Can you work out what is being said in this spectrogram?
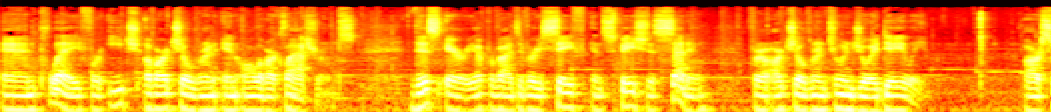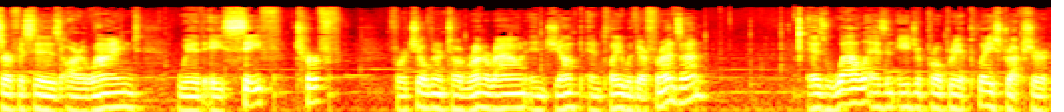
and play for each of our children in all of our classrooms. This area provides a very safe and spacious setting for our children to enjoy daily. Our surfaces are lined with a safe turf for children to run around and jump and play with their friends on, as well as an age appropriate play structure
